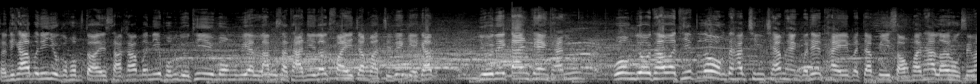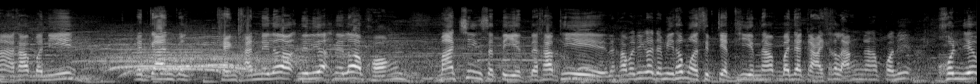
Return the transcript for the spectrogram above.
สวัสดีครับวันนี้อยู่กับผมต่อยศักครับวันนี้ผมอยู่ที่วงเวียนหลังสถานีรถไฟจังหวัดศรีสะเกษครับอยู่ในการแข่งขันวงโยธาวทิตโลกนะครับชิงแชมป์แห่งประเทศไทยประจำปี 2565 ครับวันนี้เป็นการแข่งขันในรอบในเรื่องในรอบของมาร์ชิ่งสตรีทนะครับที่นะครับวันนี้ก็จะมีทั้งหมด 17 ทีมนะครับบรรยากาศข้างหลังนะครับตอนนี้คนเยอะ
